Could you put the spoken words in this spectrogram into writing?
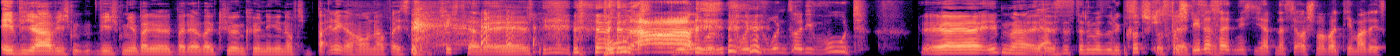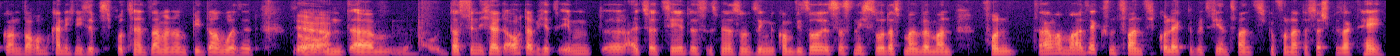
Ey, wie- ja, wie ich, wie ich mir bei der, bei der Valkyrenkönigin auf die Beine gehauen habe, weil ich es nicht gekriegt habe, ey. Wut! ah! Wohin, wohin, wohin soll die Wut? Ja, ja, eben halt. Ja. Das ist dann immer so eine Ich, ich Kurzschlussreaktion. verstehe das halt nicht. Ich hatte das ja auch schon mal bei Thema Days Gone. Warum kann ich nicht 70% sammeln und be done with it? So, Ja. Und ähm, das finde ich halt auch, da habe ich jetzt eben, äh, als du erzählt hast, ist mir das so in den Sinn gekommen. Wieso ist es nicht so, dass man, wenn man von, sagen wir mal, 26 Collectibles 24 gefunden hat, dass das Spiel sagt, hey,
